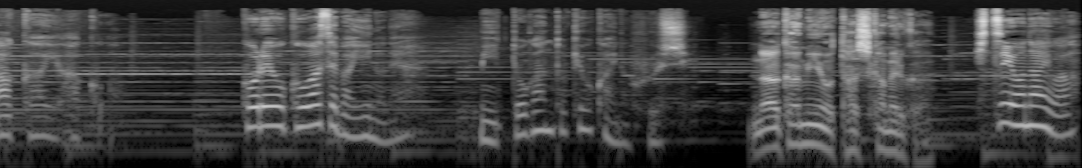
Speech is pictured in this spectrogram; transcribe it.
な。赤い箱。これを壊せばいいのね。ミッドガント協会の風刺。中身を確かめるか？必要ないわ。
